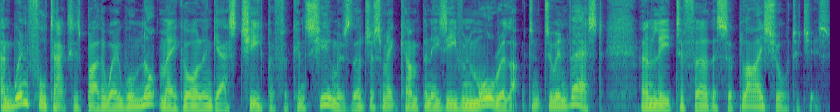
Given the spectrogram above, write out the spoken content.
And windfall taxes, by the way, will not make oil and gas cheaper for consumers. They'll just make companies even more reluctant to invest and lead to further supply shortages.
